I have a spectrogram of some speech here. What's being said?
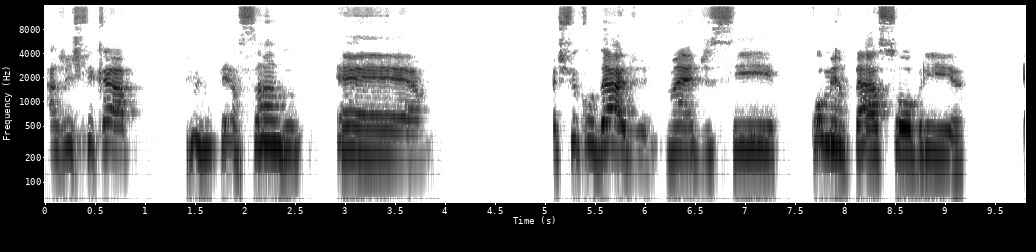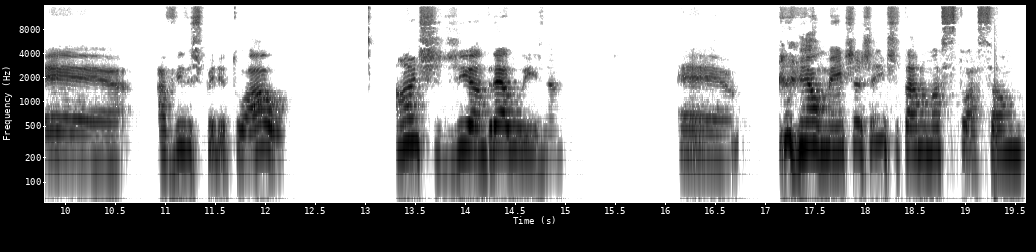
A gente fica pensando é, a dificuldade não é, de se comentar sobre é, a vida espiritual antes de André Luiz. Né? É, realmente a gente está numa situação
